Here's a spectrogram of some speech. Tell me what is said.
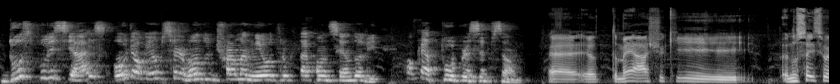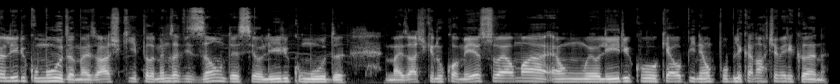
dos policiais ou de alguém observando de forma neutra o que está acontecendo ali. Qual é a tua percepção? É, eu também acho que. Eu não sei se o eu lírico muda, mas eu acho que pelo menos a visão desse eu lírico muda. Mas eu acho que no começo é, uma, é um eu lírico que é a opinião pública norte-americana.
